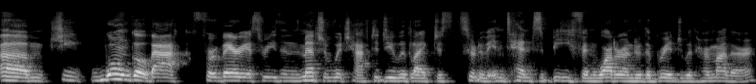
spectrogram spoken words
um she won't go back for various reasons much of which have to do with like just sort of intense beef and water under the bridge with her mother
